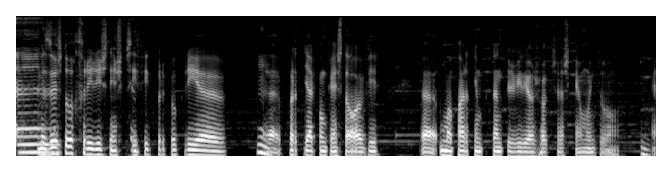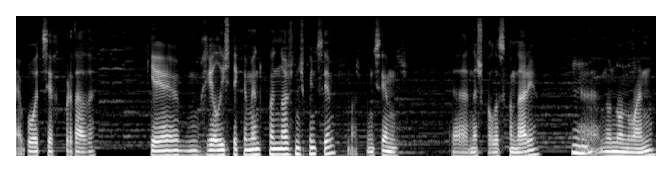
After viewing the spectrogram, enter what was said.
Ah, Mas eu estou a referir isto em específico porque eu queria eh, partilhar com quem está a ouvir eh, uma parte importante dos videojogos, acho que é muito Hum. é, boa de ser recordada, que é hum, realisticamente quando nós nos conhecemos. Nós conhecemos eh, na escola secundária, hum, eh, no nono ano,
